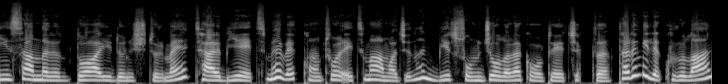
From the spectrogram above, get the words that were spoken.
insanların doğayı dönüştürme, terbiye etme ve kontrol etme amacının bir sonucu olarak ortaya çıktı. Tarım ile kurulan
